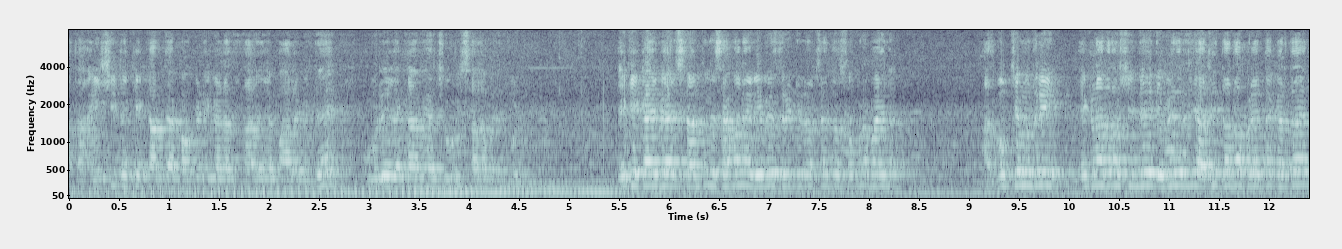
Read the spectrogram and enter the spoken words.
आता ऐंशी टक्के काम त्या कॉन्क्रीट काढण्याचं झालेलं पाहायला मिळते उरलेलं काम या चोवीस सालामध्ये पुढे एकेकाळी व्याज शांतुले साहेबांनी रेल्वे रेड्डी रक्षाचं स्वप्न पाहिलं. आज मुख्यमंत्री एकनाथराव शिंदे देवेंद्रजी अजितदादा प्रयत्न करतायत.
